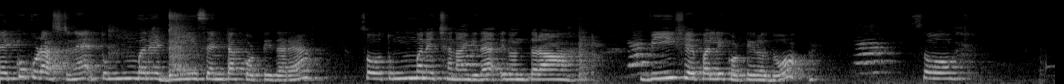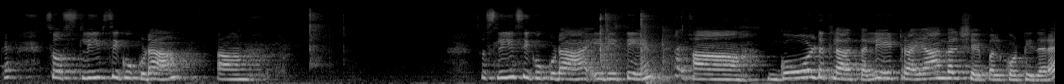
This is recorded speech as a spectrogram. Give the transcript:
ನೆಕ್ಕು ಕೂಡ ಅಷ್ಟೇ ತುಂಬಾ ಡೀಸೆಂಟಾಗಿ ಕೊಟ್ಟಿದ್ದಾರೆ. ಸೊ ತುಂಬಾ ಚೆನ್ನಾಗಿದೆ. ಇದೊಂಥರ ಬಿ ಶೇಪಲ್ಲಿ ಕೊಟ್ಟಿರೋದು. ಸೊ ಓಕೆ ಸೊ ಸ್ಲೀವ್ಸಿಗೂ ಕೂಡ ಸೊ ಸ್ಲೀವ್ಸಿಗೂ ಕೂಡ ಈ ರೀತಿ ಗೋಲ್ಡ್ ಕ್ಲಾತಲ್ಲಿ ಟ್ರಯಾಂಗಲ್ ಶೇಪಲ್ಲಿ ಕೊಟ್ಟಿದ್ದಾರೆ.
